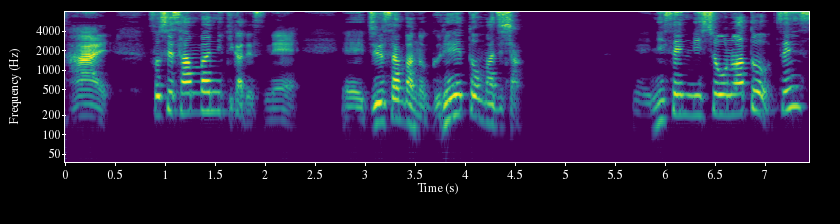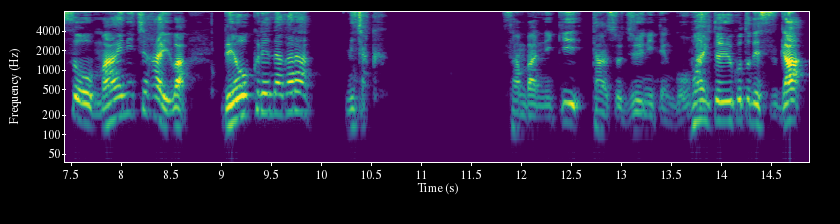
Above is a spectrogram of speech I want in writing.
はい。そして3番人気がですね、えー13番のグレートマジシャン。えー2戦2勝の後、前走毎日杯は出遅れながら2着。3番人気単勝12.5倍ということですが、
